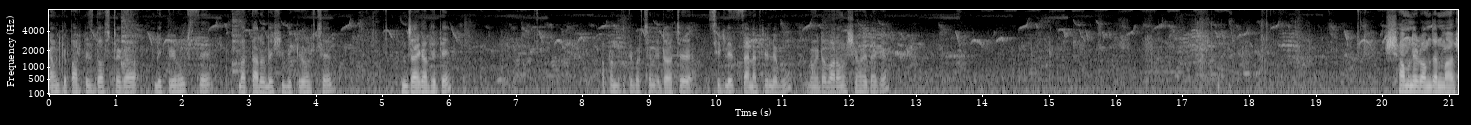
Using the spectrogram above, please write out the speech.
এমনকি পার পিস দশ টাকা বিক্রি হচ্ছে বা তারও বেশি বিক্রি হচ্ছে জায়গা ভেদে আপনারা দেখতে পাচ্ছেন, এটা হচ্ছে সিডলেস চায়না থ্রি লেবু এবং এটা বারো মাসে হয়ে থাকে। সামনে রমজান মাস।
